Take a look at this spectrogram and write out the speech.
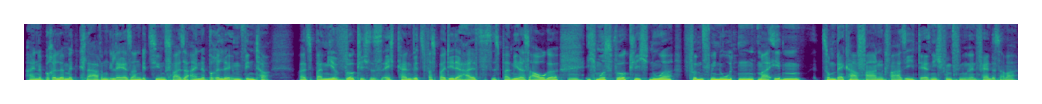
eine Brille mit klaren Gläsern, beziehungsweise eine Brille im Winter weil es bei mir wirklich, das ist echt kein Witz, was bei dir der Hals ist, ist bei mir das Auge. Mhm. Ich muss wirklich nur fünf Minuten mal eben zum Bäcker fahren quasi, der ist nicht fünf Minuten entfernt ist, aber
